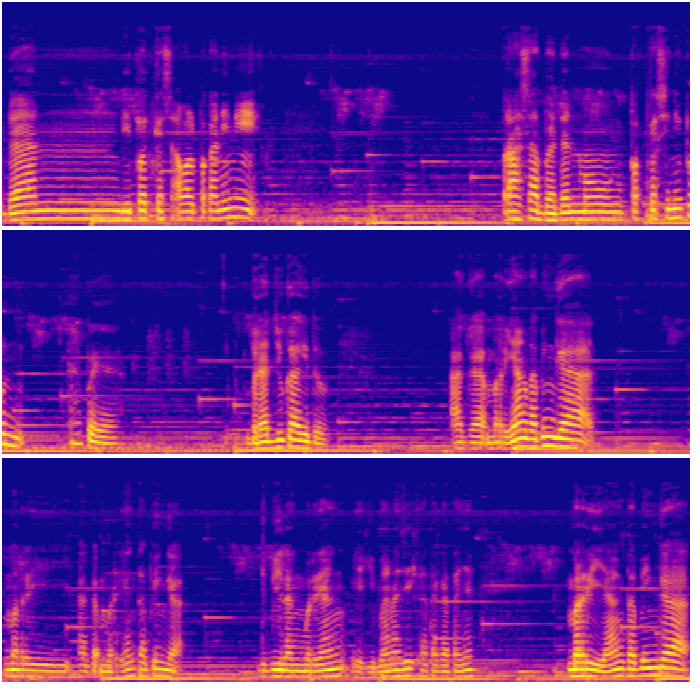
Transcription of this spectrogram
Dan di podcast awal pekan ini rasa badan mau podcast ini pun apa ya? Berat juga gitu. Agak meriang tapi enggak meri agak meriang tapi enggak dibilang meriang ya gimana sih kata-katanya? Meriang tapi enggak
